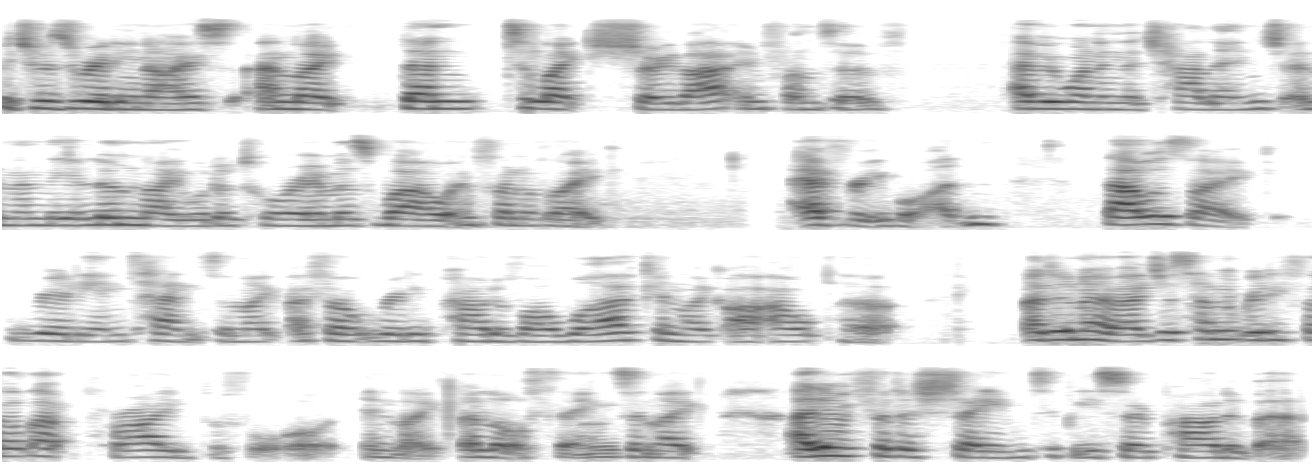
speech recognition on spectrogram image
which was really nice. And like then to like show that in front of everyone in the challenge and then the alumni auditorium as well in front of like everyone. That was like really intense and like I felt really proud of our work and like our output I don't know, I just hadn't really felt that pride before in like a lot of things and like I didn't feel ashamed to be so proud of it.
